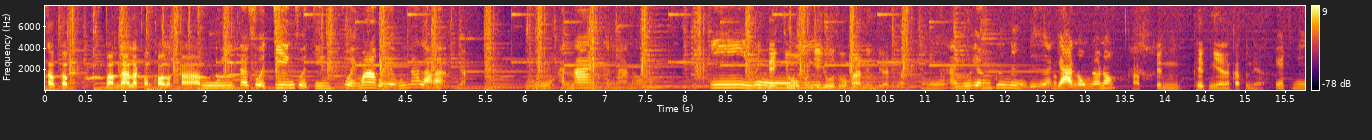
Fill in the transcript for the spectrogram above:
เท่ากับความน่ารักของเขาหรอกครับ อุ้ยแต่สวยจริงสวยจริงสวยมากเลยอะอุ้ยน่ารักอะเนี่ยดูหันหน้าหันหน้าหน่อย นี่ยังเด็กอยู่โเพิ่งอายุประมาณหนึ่งเดือนเองครับ อืมอายุยังเพิ่งหนึ่งเดือนครับ หย่านมแล้วเนาะครับ เป็นเพศเมียนะครับตัวเนี้ย เพศเมี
